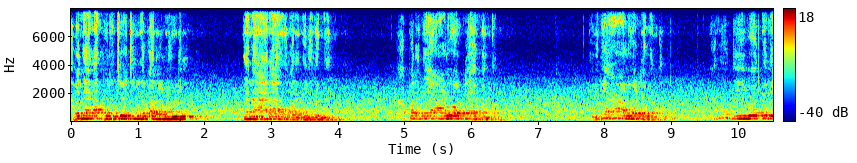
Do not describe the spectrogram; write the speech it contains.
അപ്പം ഞാൻ ആ കുറിച്ച് വെച്ചിരുന്ന് പറയണമെങ്കിൽ ഞാൻ ആരാ അത് പറഞ്ഞിരിക്കുന്നത്? ആ പറഞ്ഞ ആളുമായിട്ടാണ് ബന്ധം. എനിക്ക് ആ ആളുമായിട്ടാണ് ബന്ധം. അത് ജീവിതത്തിലെ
